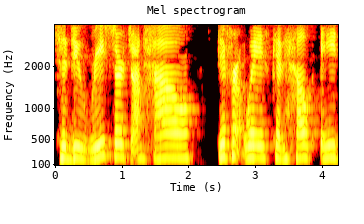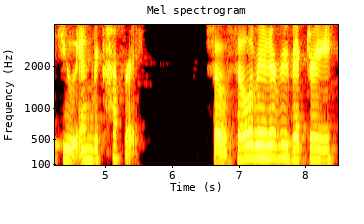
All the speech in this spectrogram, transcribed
to do research on how different ways can help aid you in recovery. So celebrate every victory,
